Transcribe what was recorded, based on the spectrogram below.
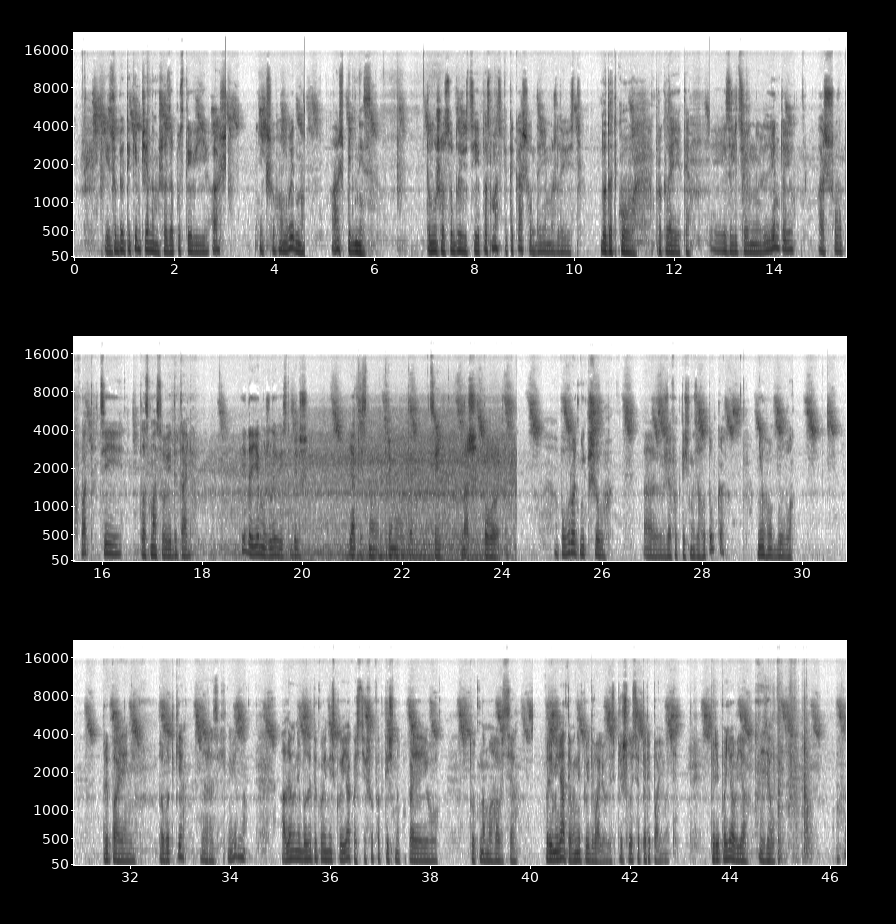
І зробив таким чином, що запустив її аж, якщо вам видно, аж під низ. Тому що особливість цієї пластмаски така, що дає можливість додатково проклеїти ізоляційною лентою аж в обхват цієї пластмасової деталі. І дає можливість більш якісно утримувати цей наш поворотник. Поворотник йшов е, вже фактично заготовка. В нього було припаяні проводки, зараз їх не видно. Але вони були такої низької якості, що фактично, поки я його тут намагався приміряти, вони повідвалювались. Прийшлося перепаювати. Перепаяв я взяв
